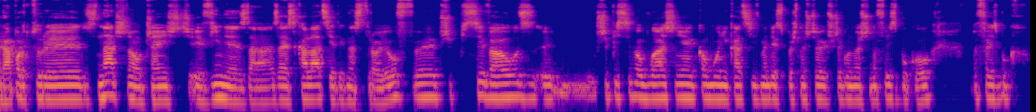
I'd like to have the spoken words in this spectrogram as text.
Raport, który znaczną część winy za, za eskalację tych nastrojów y, przypisywał, przypisywał właśnie komunikacji w mediach społecznościowych, w szczególności na Facebooku. Facebook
